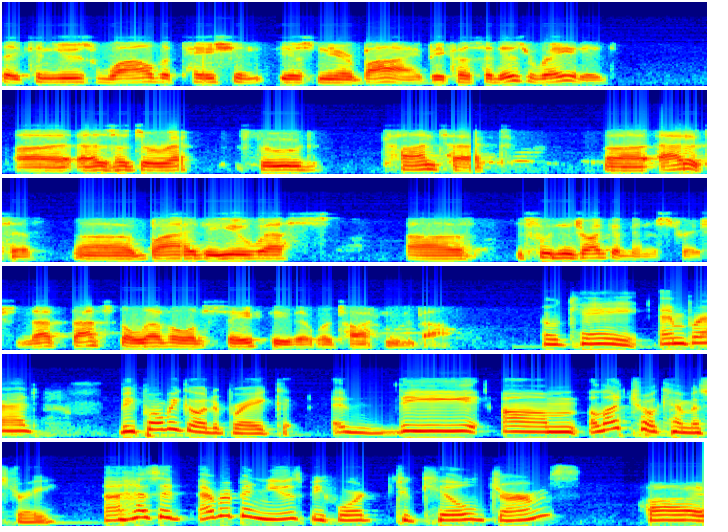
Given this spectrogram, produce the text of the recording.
they can use while the patient is nearby because it is rated uh, as a direct food contact uh, additive uh, by the U.S. Uh, food and Drug Administration. That that's the level of safety that we're talking about. Okay, and Brad, before we go to break, the um, electrochemistry uh, has it ever been used before to kill germs? Uh,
